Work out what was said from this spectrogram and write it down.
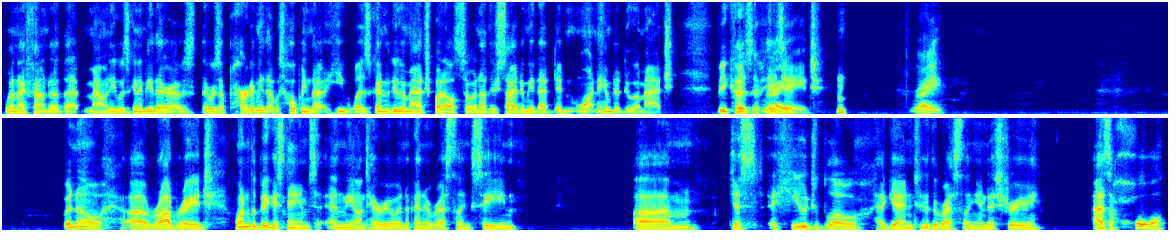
when I found out that Mountie was going to be there. I was there was a part of me that was hoping that he was going to do a match, but also another side of me that didn't want him to do a match because of his age. Right? But no, uh, Rob Rage, one of the biggest names in the Ontario independent wrestling scene. Um, just a huge blow again to the wrestling industry as a whole,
